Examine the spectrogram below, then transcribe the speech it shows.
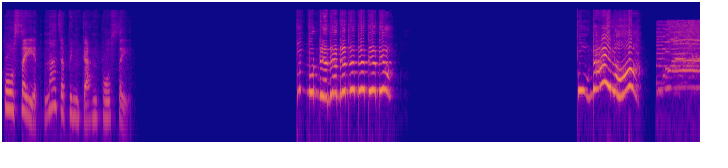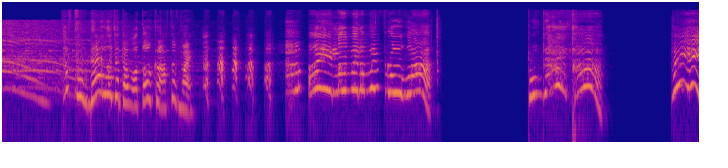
process น่าจะเป็นการ process ปุ๊บเดี๋ยวเดี๋ยวเดี๋ยวเดี๋ยวเดี๋ยวเดี๋ยวปลูกได้เหรอ ถ้าปลูกได้เราจะทำออโต้กราฟทำไมเฮ้ยเราทำไมเราไม่ปลูกล่ะ ปลูกได้ค่ะ เฮ้ย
